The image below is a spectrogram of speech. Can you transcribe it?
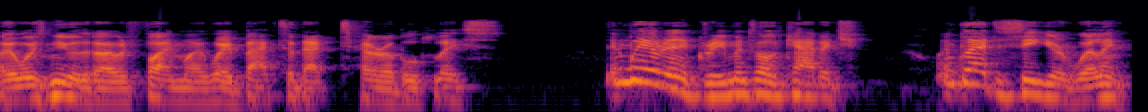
I always knew that I would find my way back to that terrible place. Then we are in agreement, old cabbage. I'm glad to see you're willing,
